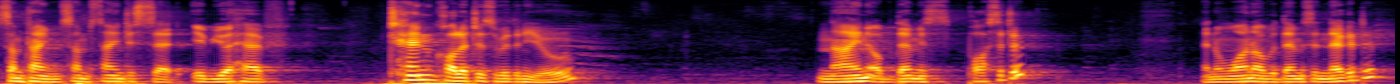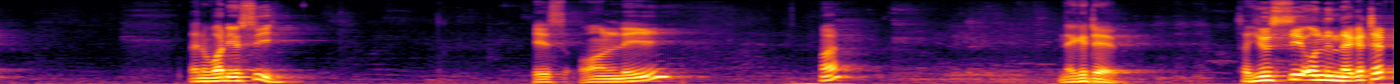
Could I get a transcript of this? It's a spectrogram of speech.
Sometimes some scientists said if you have 10 qualities within you, nine of them is positive and one of them is negative, then what do you see? Is only what? Negative. So you see only negative,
